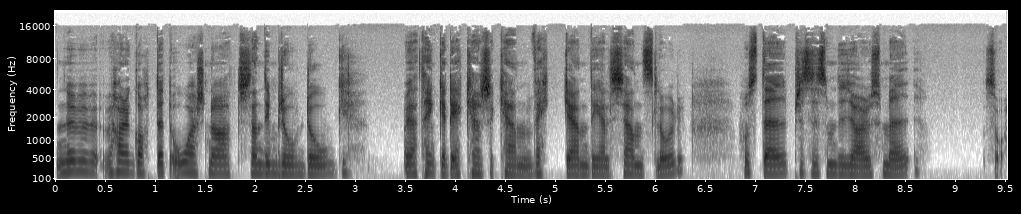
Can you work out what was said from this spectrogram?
Nu har det gått ett år snart sedan din bror dog. Och jag tänker det kanske kan väcka en del känslor hos dig, precis som det gör hos mig. Så.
